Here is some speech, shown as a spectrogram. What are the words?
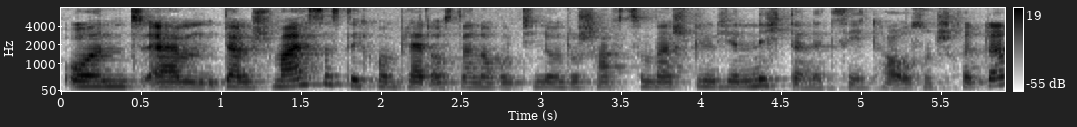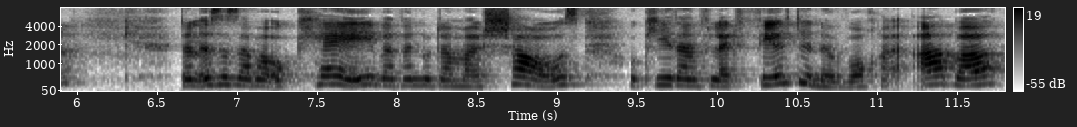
und ähm, dann schmeißt es dich komplett aus deiner Routine und du schaffst zum Beispiel hier nicht deine 10.000 Schritte dann ist es aber okay, weil wenn du da mal schaust, okay, dann vielleicht fehlt dir eine Woche, aber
